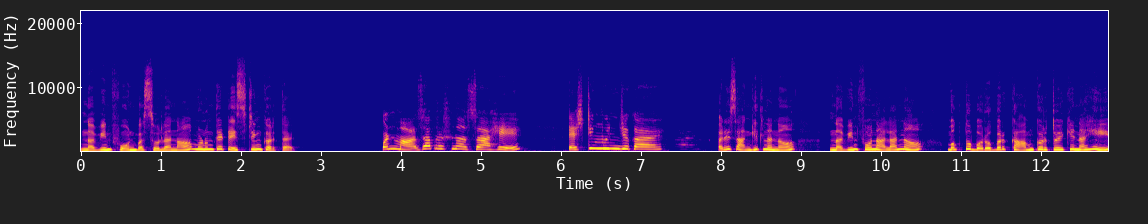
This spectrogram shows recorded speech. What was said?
नवीन फोन बसवला ना म्हणून ते टेस्टिंग करतायत. पण माझा प्रश्न असा आहे टेस्टिंग म्हणजे काय? अरे सांगितलं ना नवीन फोन आला ना मग तो बरोबर काम करतोय की नाही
